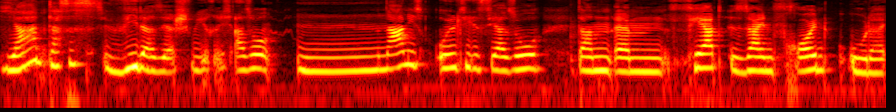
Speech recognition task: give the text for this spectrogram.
ja, das ist wieder sehr schwierig. Also, Nanis Ulti ist ja so, dann ähm, fährt sein Freund oder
